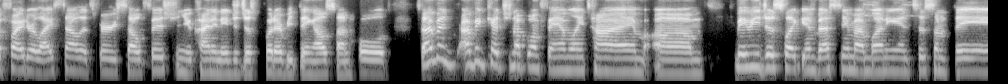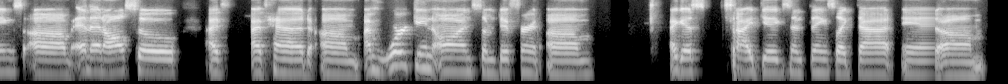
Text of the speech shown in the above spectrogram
the fighter lifestyle that's very selfish and you kind of need to just put everything else on hold. So I've been I've been catching up on family time, um maybe just like investing my money into some things um and then also I've I've had um I'm working on some different um I guess side gigs and things like that and um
